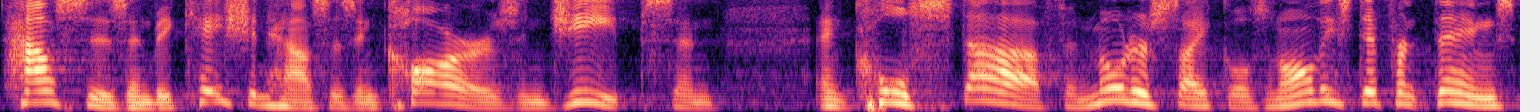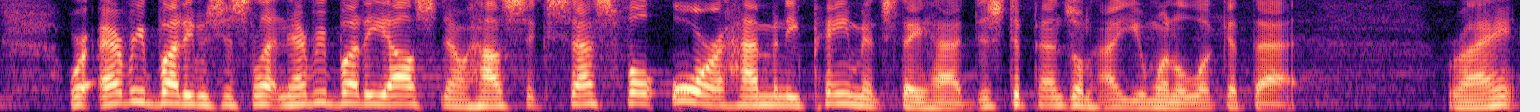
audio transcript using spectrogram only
houses and vacation houses and cars and jeeps and and cool stuff and motorcycles and all these different things where everybody was just letting everybody else know how successful or how many payments they had. Just depends on how you want to look at that, right?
